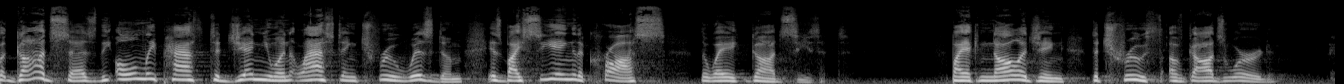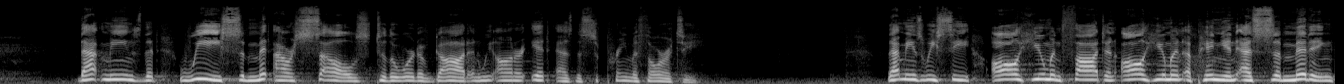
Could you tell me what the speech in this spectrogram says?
But God says the only path to genuine, lasting, true wisdom is by seeing the cross the way God sees it by acknowledging the truth of God's Word. That means that we submit ourselves to the Word of God and we honor it as the supreme authority. That means we see all human thought and all human opinion as submitting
